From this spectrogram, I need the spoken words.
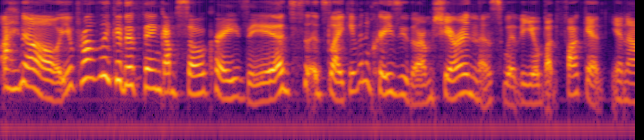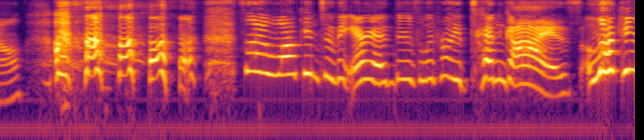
I know you're probably gonna think I'm so crazy. It's it's like even crazy that I'm sharing this with you, but fuck it, you know. so I walk into the area and there's literally 10 guys looking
